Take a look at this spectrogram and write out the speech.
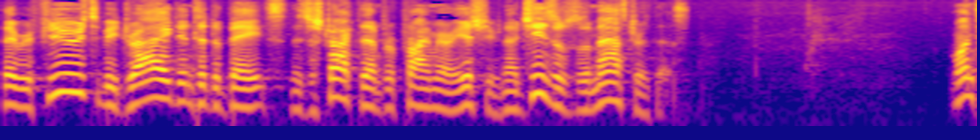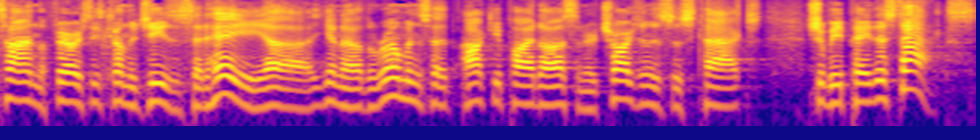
they refused to be dragged into debates that distracted them from primary issue. Now, Jesus was a master at this. One time, the Pharisees come to Jesus and said, Hey, uh, you know, the Romans have occupied us and are charging us this tax. Should we pay this tax?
